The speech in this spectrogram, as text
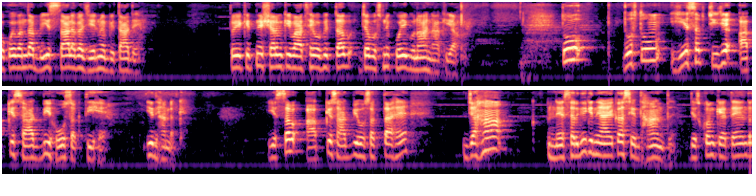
वो कोई बंदा 20 साल अगर जेल में बिता दे तो ये कितने शर्म की बात है वो भी तब जब उसने कोई गुनाह ना किया हो। तो दोस्तों, ये सब चीज़ें आपके साथ भी हो सकती है। ये ध्यान रखें। ये सब आपके साथ भी हो सकता है, जहाँ नैसर्गिक न्याय का सिद्धांत, जिसको हम कहते हैं the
